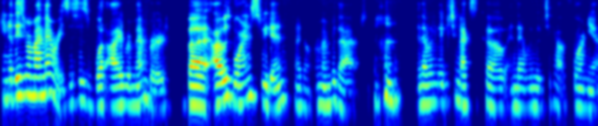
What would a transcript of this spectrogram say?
you know, these were my memories. This is what I remembered. But I was born in Sweden. I don't remember that. and then we moved to Mexico, and then we moved to California.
